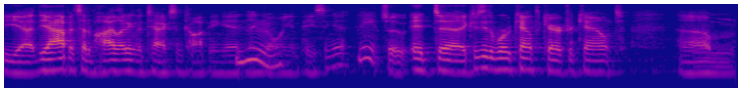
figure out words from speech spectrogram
the uh, the app instead of highlighting the text and copying it and then Mhm. going and pasting it. Neat. So it, uh, it gives you the word count, the character count. Um,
